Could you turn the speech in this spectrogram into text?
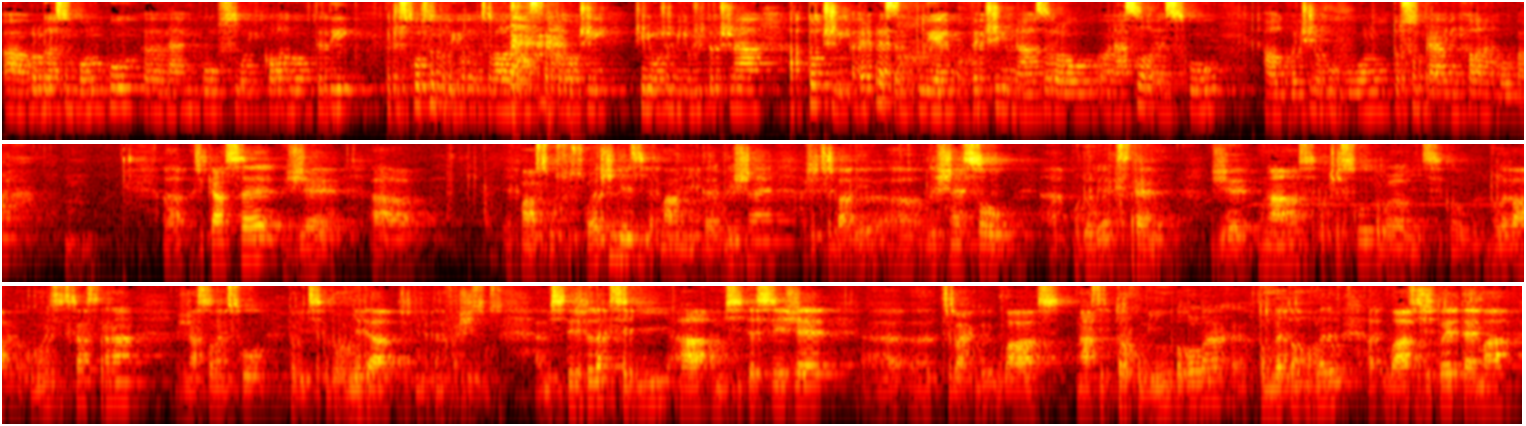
A robila som ponuku na impuls mojich kolegov vtedy, takže skôr som to vyhodnocovala z hľadiska toho, či, či môže byť užitočná a to, či reprezentujem väčšinu názorov na Slovensku alebo väčšinovú vôľu, to som práve nechala na voľbách. Mhm. Říká se, že jak máme spoustu společných věcí, tak máme některé odlišné a že třeba i odlišné jsou podoby extrémů. Že u nás, jako v Česku, to bylo víc jako doleva, jako komunistická strana, že na Slovensku to víc jako do hněda, řekněme, ten fašismus. Myslíte, že to tak sedí a, a myslíte si, že třeba jakoby u vás, u nás je trochu méně po volbách v tomhle ohledu, ale u vás, že to je téma,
